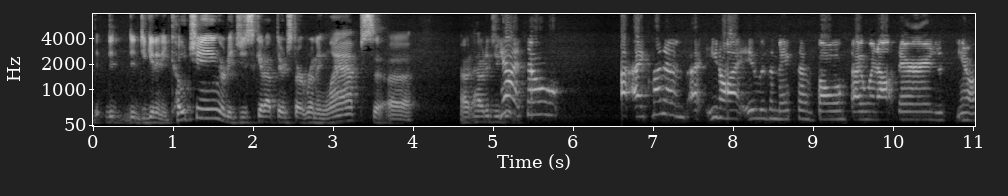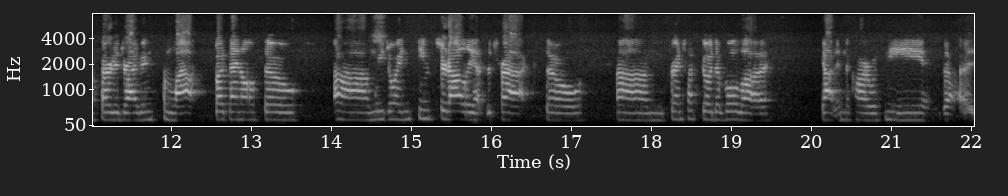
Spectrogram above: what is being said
did, did you get any coaching or did you just get out there and start running laps? Uh, how, how did you? Yeah, Get, so I, I kind of, I- you know, I, it was a mix of both. I went out there and just, you know, started driving some laps, but then also um, we joined Team Stradale at the track. So um, Francesco Davola got in the car with me. And, uh,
